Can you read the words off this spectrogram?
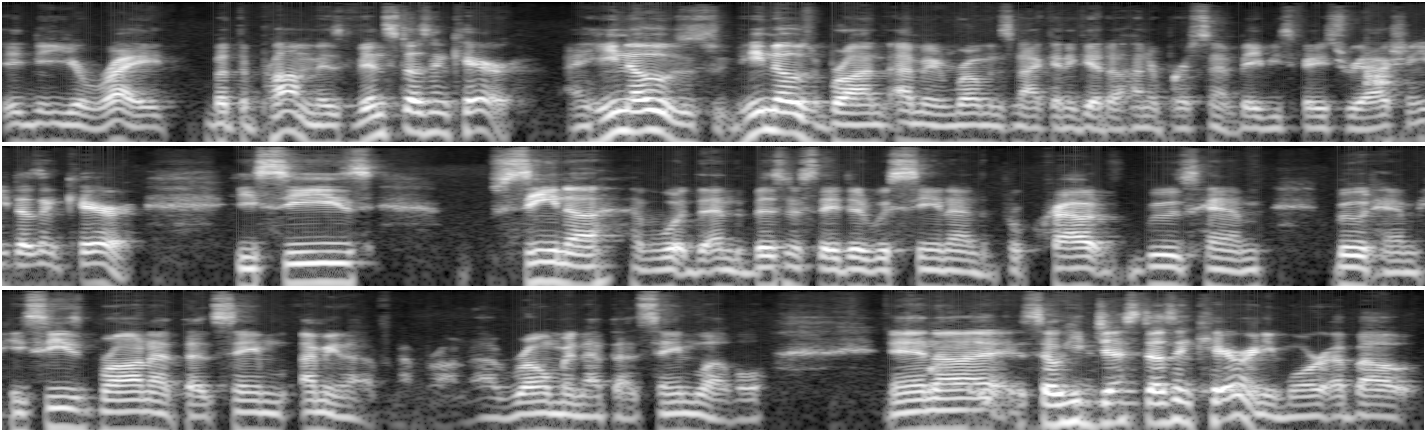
you're right. But the problem is Vince doesn't care. And he knows he knows Braun. I mean, Roman's not going to get a hundred percent baby's face reaction. He doesn't care. He sees Cena and the business they did with Cena, and the crowd boos him, booed him. He sees Braun at that same. I mean, uh, not Braun, uh, Roman at that same level, and uh, so he just doesn't care anymore about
